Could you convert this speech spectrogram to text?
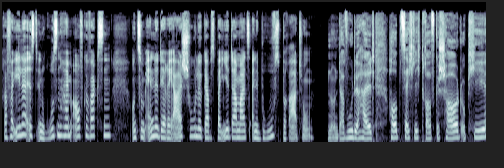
Raffaela ist in Rosenheim aufgewachsen und zum Ende der Realschule gab es bei ihr damals eine Berufsberatung. Und da wurde halt hauptsächlich drauf geschaut, okay,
